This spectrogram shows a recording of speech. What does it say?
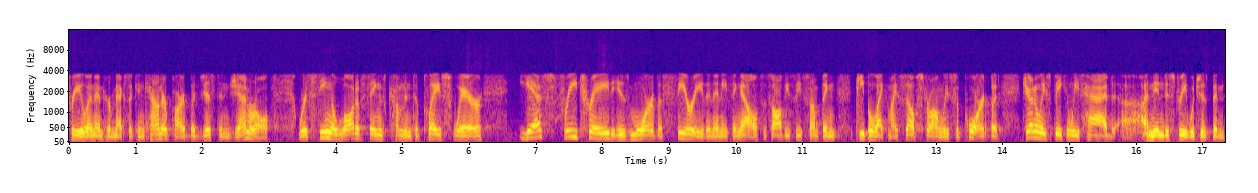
Freeland and her Mexican counterpart, but just in general. We're seeing a lot of things come into place where yes, free trade is more of a theory than anything else. It's obviously something people like myself strongly support, but generally speaking, we've had uh, an industry which has been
